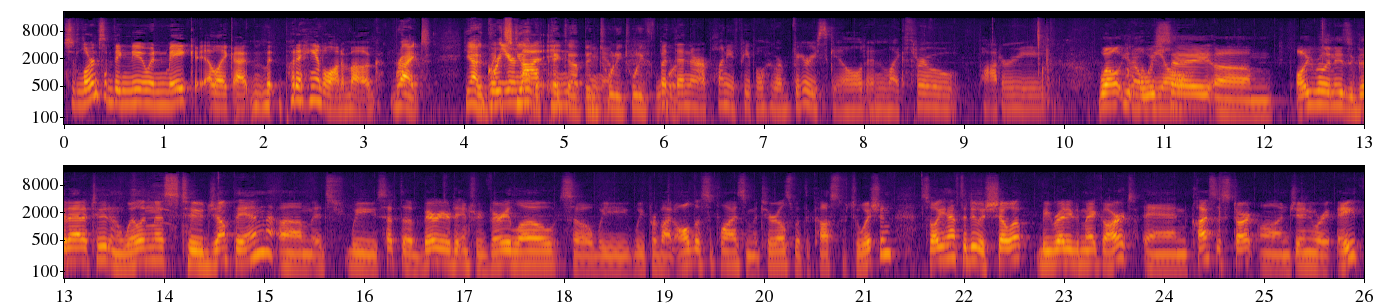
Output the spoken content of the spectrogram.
to learn something new and make like a, m- put a handle on a mug. Right. Yeah, when great you're skill to not pick up in you know, 2024. But then there are plenty of people who are very skilled and like throw pottery. Well, you know, we wheel. say um, all you really need is a good attitude and willingness to jump in. Um, it's we set the barrier to entry very low, so we we provide all the supplies and materials with the cost of tuition. So all you have to do is show up, be ready to make art, and classes start on January 8th.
